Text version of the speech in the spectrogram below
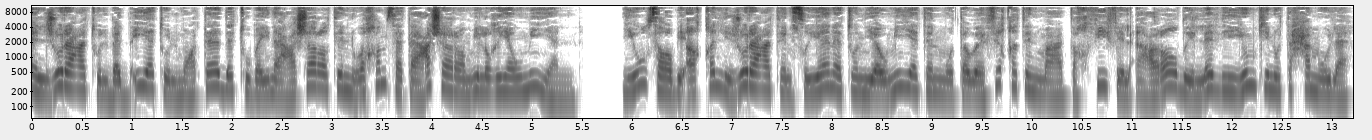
الجرعة البدئية المعتادة بين 10 و 15 ملغ يومياً. يوصى بأقل جرعة صيانة يومية متوافقة مع تخفيف الأعراض الذي يمكن تحمله.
